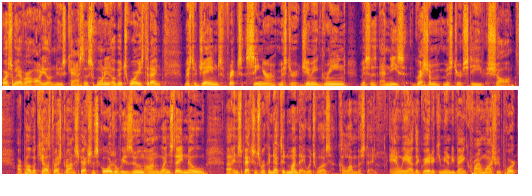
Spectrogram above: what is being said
Of course, we have our audio newscast this morning, obituaries today. Mr. James Fricks Sr., Mr. Jimmy Green, Mrs. Anise Gresham, Mr. Steve Shaw. Our public health restaurant inspection scores will resume on Wednesday. No uh, inspections were conducted Monday, which was Columbus Day. And we have the Greater Community Bank Crime Watch report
